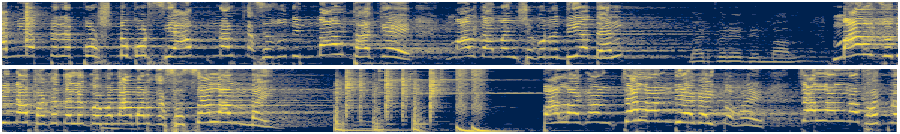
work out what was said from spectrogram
আমি আপনারা প্রশ্ন করছি, আপনার কাছে যদি মাল থাকে মালটা মানুষ করে দিয়ে দেন বাইর করে দিন মাল। মাল যদি না থাকে তাহলে কইবেন আমার কাছে চালান নাই। পালা গান চালান দিয়ে গাইতে হয়। চালান না থাকলে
